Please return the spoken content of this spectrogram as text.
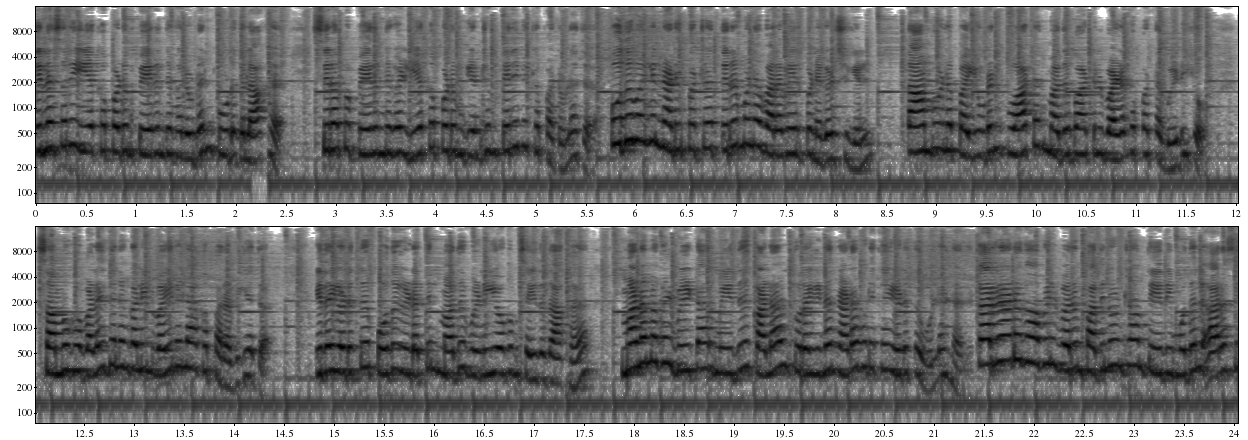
தினசரி இயக்கப்படும் பேருந்துகளுடன் கூடுதலாக சிறப்பு பேருந்துகள் இயக்கப்படும் என்றும் தெரிவிக்கப்பட்டுள்ளது. புதுவையில் நடைபெற்ற திருமண வரவேற்பு நிகழ்ச்சியில் தாம்பூல பையுடன் குவார்டர் மது பாட்டில் வழங்கப்பட்ட வீடியோ சமூக வலைதளங்களில் வைரலாக பரவியது. இதையடுத்து பொது இடத்தில் மது விநியோகம் செய்ததாக மணமகள் வீட்டார் மீது கலால் துறையினர் நடவடிக்கை எடுத்து உள்ளனர். கர்நாடகாவில் வரும் பதினொன்றாம் தேதி முதல் அரசு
